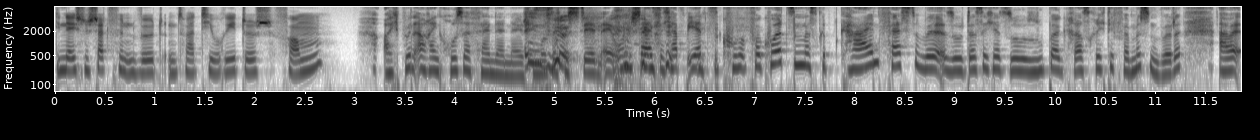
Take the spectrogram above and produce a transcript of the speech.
die Nation stattfinden wird und zwar theoretisch vom Oh, ich bin auch ein großer Fan der Nation, muss ich gestehen. Ey, ohne Scheiß, ich habe jetzt vor kurzem, es gibt kein Festival, also das ich jetzt so super krass richtig vermissen würde, aber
